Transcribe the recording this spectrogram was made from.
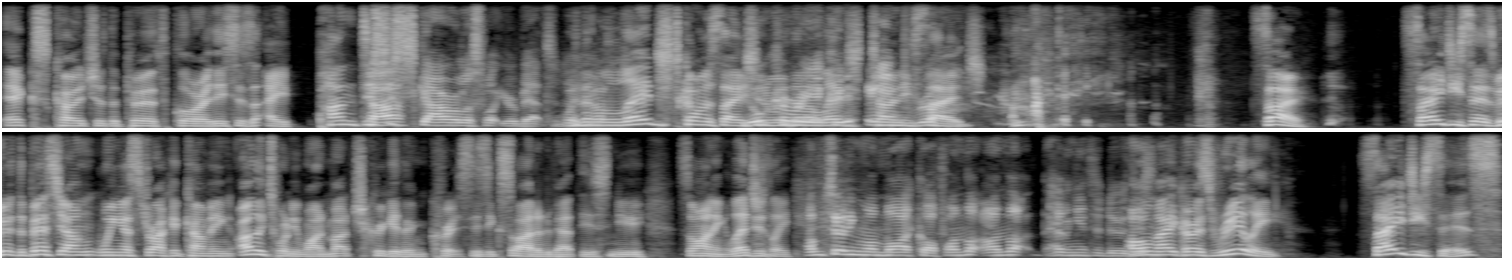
ex coach of the Perth Glory. This is a punter This is scurrilous what you're about to do. with an alleged conversation Your with an alleged Tony Sage. so, Sagey says we have the best young winger striker coming, only 21, much quicker than Chris. He's excited about this new signing, allegedly. I'm turning my mic off. I'm not. I'm not having anything to do with this. Oh, mate goes, really? Sagey says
